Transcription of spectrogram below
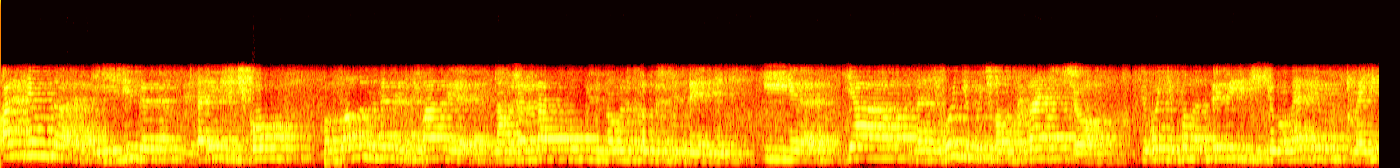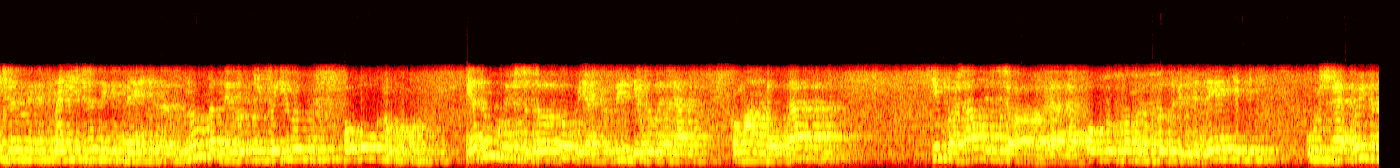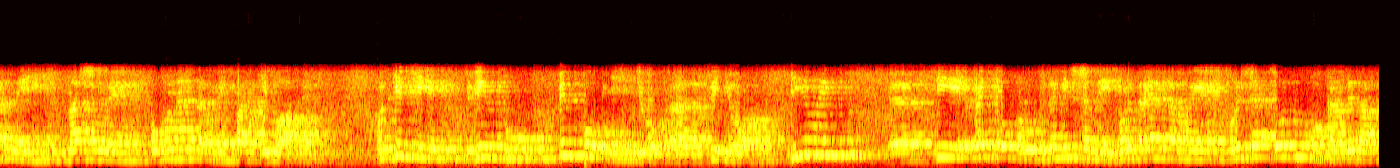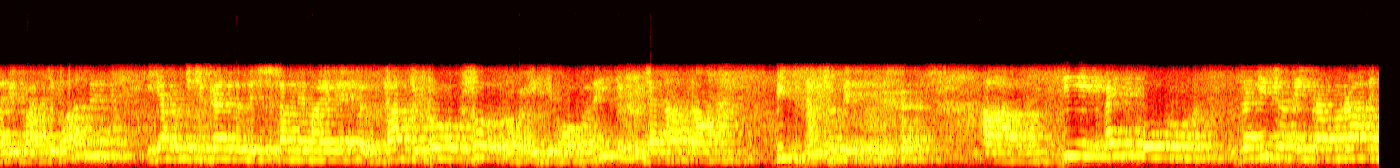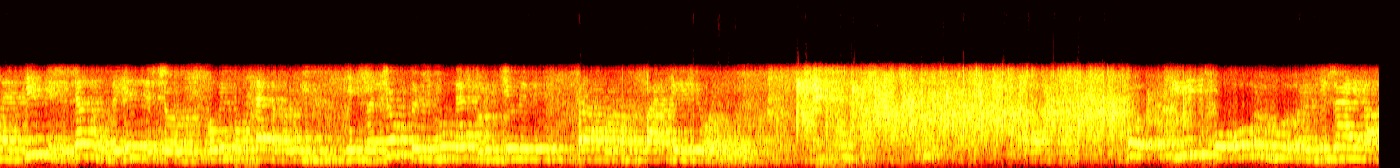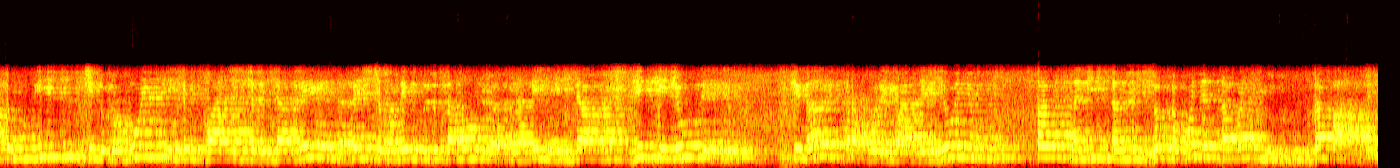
Партія удар, її лідер Віталій Кличко послали мене працювати на мажоритарному окрузі номер 139. І я на сьогодні хочу вам сказати, що сьогодні понад 3 тисячі кілометрів наїжджених, наїжджених ну, за невеликий період по округу. Я думаю, що до того, як туди з'явилася команда удар, всі вважали, що е, округ номер 139 уже виграний нашими опонентами партії влади. Оскільки він був він повністю е, синьо-білий, е, всі весь округ замішаний портретами лише одного кандидата від партії влади. І я хочу підкреслити, що там немає згадки про жодного із його опонентів, хоча нас там більше ніж один. А всі весь округ завішаний прапорами настільки, партії по округу роз'їжджає автомобіль, ті добровольці, яким платять 50 гривень за те, що вони будуть встановлювати на тих місцях, звідки люди скидають прапори партії регіонів, ставлять на місце нові, тобто ходять запасні, мовити.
